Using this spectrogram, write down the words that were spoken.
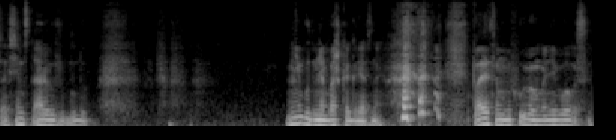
Совсем старый уже буду. Не буду, у меня башка грязная. Поэтому хуй вам, а не волосы.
